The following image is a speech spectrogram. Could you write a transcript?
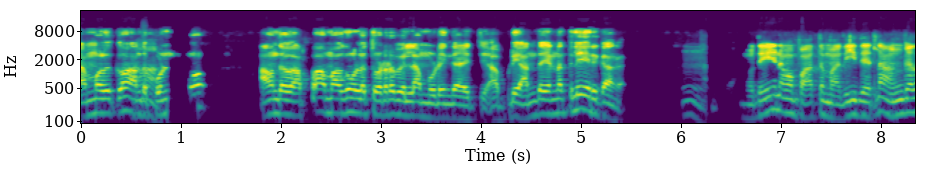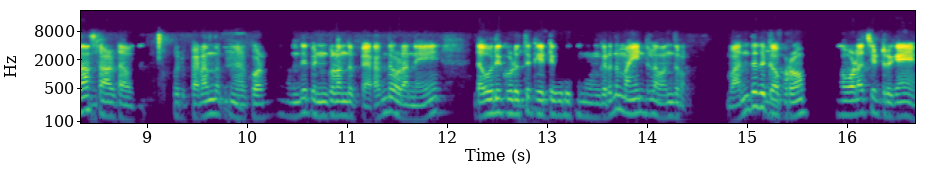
நம்மளுக்கும் அந்த. பொண்ணுக்கும் அந்த அப்பா அம்மாவுக்கும் உள்ள தொடர்பு எல்லாம் முடிஞ்சாயிடுச்சு அப்படி அந்த எண்ணத்திலே இருக்காங்க. முதே நம்ம பார்த்த மாதிரி இதெல்லாம் அங்கதான் ஸ்டார்ட் ஆகுது. ஒரு பிறந்த. குழந்தை வந்து பெண் குழந்தை பிறந்த உடனே டவுரி கொடுத்து கெட்டி கொடுக்கணுங்கிறது மைண்ட்ல வந்துரும். வந்ததுக்கு. அப்புறம் நான் உழைச்சிட்டு இருக்கேன்.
